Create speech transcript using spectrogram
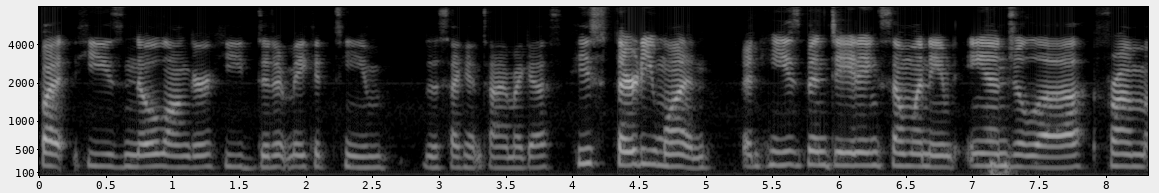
but he's no longer. He didn't make a team the second time, I guess. He's 31, and he's been dating someone named Angela from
